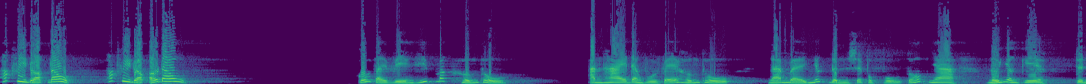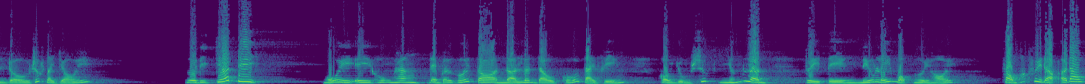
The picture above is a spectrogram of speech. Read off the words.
Hoắc phi đoạt đâu? Hoắc phi đoạt ở đâu? Cố tại viện hiếp mắt hưởng thụ. Anh hai đang vui vẻ hưởng thụ, ngã mẹ nhất định sẽ phục vụ tốt nha, nữ nhân kia trình độ rất là giỏi. Người đi chết đi! Ngũ y y hung hăng đem cái gối to nện lên đầu cố tại viễn, còn dùng sức nhấn lên, tùy tiện nếu lấy một người hỏi. Phòng Hắc phi đọt ở đâu?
